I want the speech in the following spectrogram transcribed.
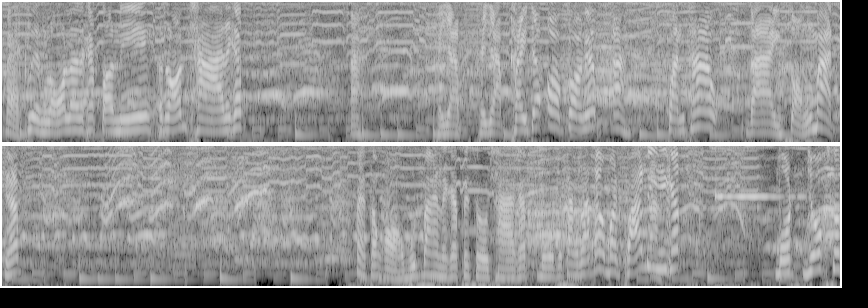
แหมเครื่องร้อนแล้วนะครับ ตอนนี้ร้อนชาเลยครับอะขยับขยับใครจะออกก่อนครับอะขวัญข้าวได้สองหมัดครับแม่ต้องออกอาวุธบ้างนะครับเพชรโซชาครับโมไปตั้งรับเอ้าหมัดขวาดีครับ หมดยกซะ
